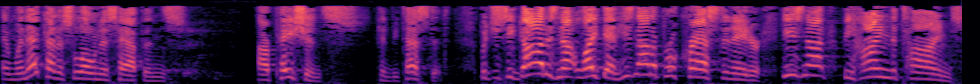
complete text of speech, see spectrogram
And when that kind of slowness happens, our patience can be tested. But you see, God is not like that. He's not a procrastinator. He's not behind the times.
